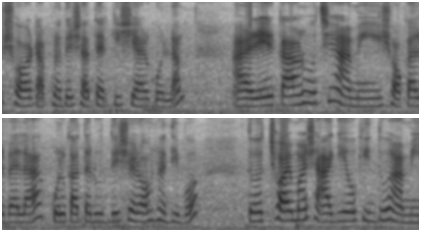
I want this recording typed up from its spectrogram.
শর্ট আপনাদের সাথে আর কি শেয়ার করলাম। আর এর কারণ হচ্ছে আমি সকালবেলা কলকাতার উদ্দেশ্যে রওনা দিব। তো ছয় মাস আগেও কিন্তু আমি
